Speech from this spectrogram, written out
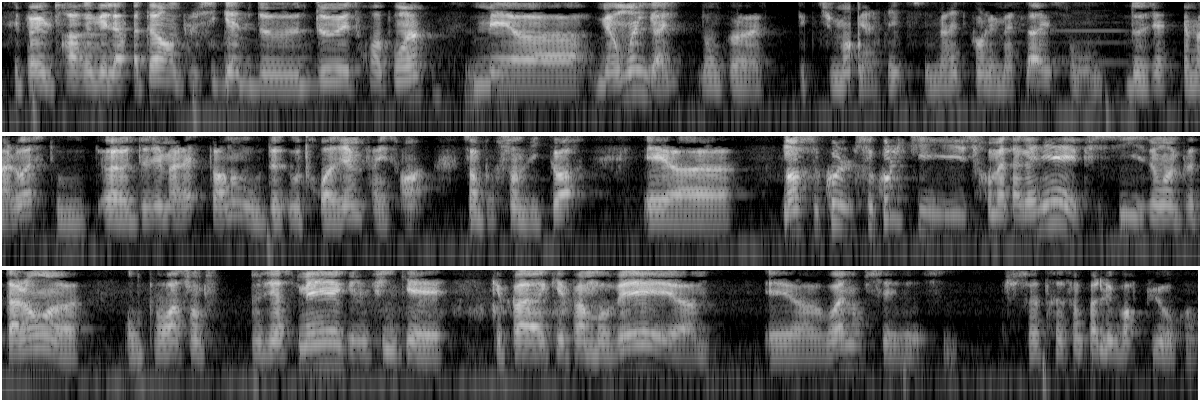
c'est pas ultra révélateur. En plus, ils gagnent de 2 et 3 points. Mais, euh, mais au moins, ils gagnent. Donc euh, effectivement, ils méritent, ils méritent qu'on les mette là. Ils sont deuxième à l'ouest ou euh, deuxième à l'est, pardon, ou, deux- ou troisième. Enfin, ils sont à 100% de victoire. Et euh, non, c'est cool, c'est cool qu'ils se remettent à gagner. Et puis s'ils ont un peu de talent, euh, on pourra s'enthousiasmer. Griffin qui est, qui est pas, qui est pas mauvais. Et, euh, euh, ouais, non, c'est, c'est très sympa de les voir plus haut, quoi.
